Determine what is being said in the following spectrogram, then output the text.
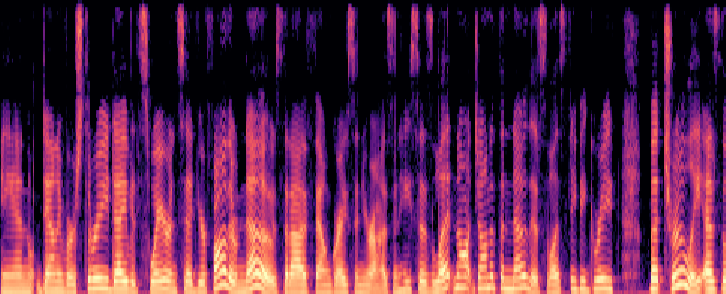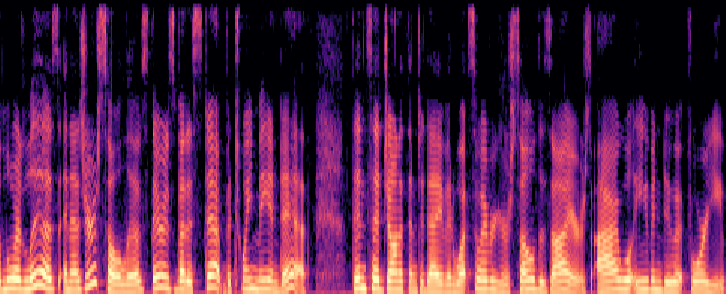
And down in verse 3, David swore and said, Your father knows that I have found grace in your eyes. And he says, Let not Jonathan know this, lest he be grieved. But truly, as the Lord lives and as your soul lives, there is but a step between me and death. Then said Jonathan to David, Whatsoever your soul desires, I will even do it for you.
